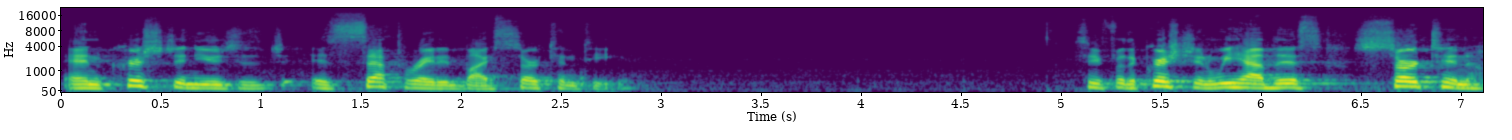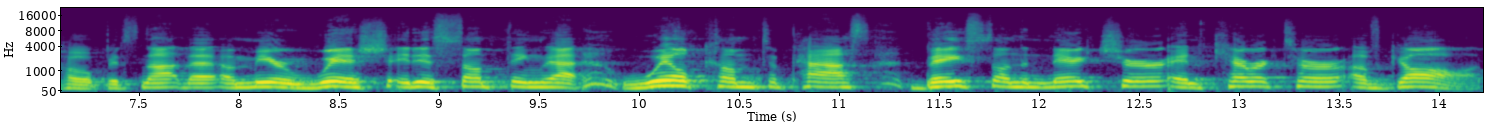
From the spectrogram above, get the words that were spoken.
and Christian usage is separated by certainty. See, for the Christian, we have this certain hope. It's not that a mere wish, it is something that will come to pass based on the nature and character of God.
